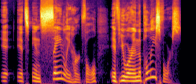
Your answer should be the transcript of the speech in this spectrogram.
it, it's insanely hurtful if you are in the police force.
